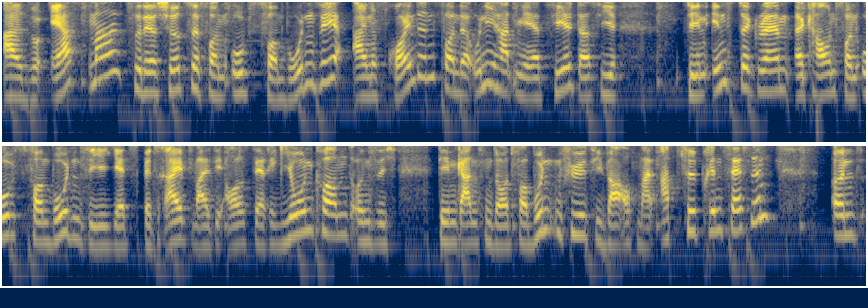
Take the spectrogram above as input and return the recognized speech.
Also erstmal zu der Schürze von Obst vom Bodensee. Eine Freundin von der Uni hat mir erzählt, dass sie den Instagram-Account von Obst vom Bodensee jetzt betreibt, weil sie aus der Region kommt und sich dem Ganzen dort verbunden fühlt. Sie war auch mal Apfelprinzessin. Und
